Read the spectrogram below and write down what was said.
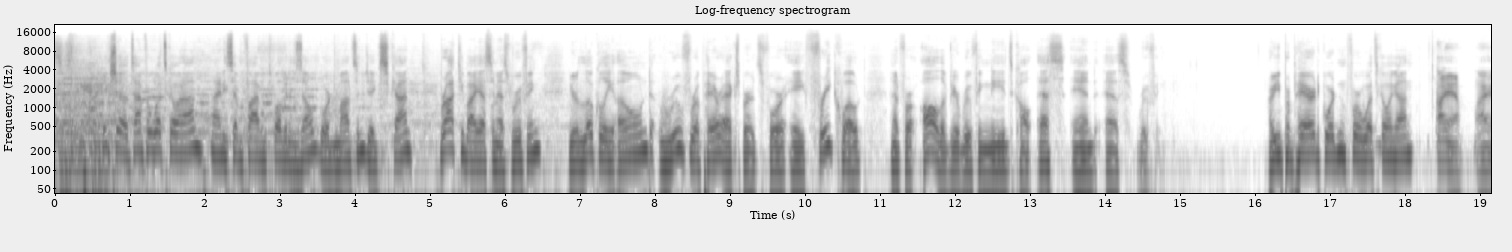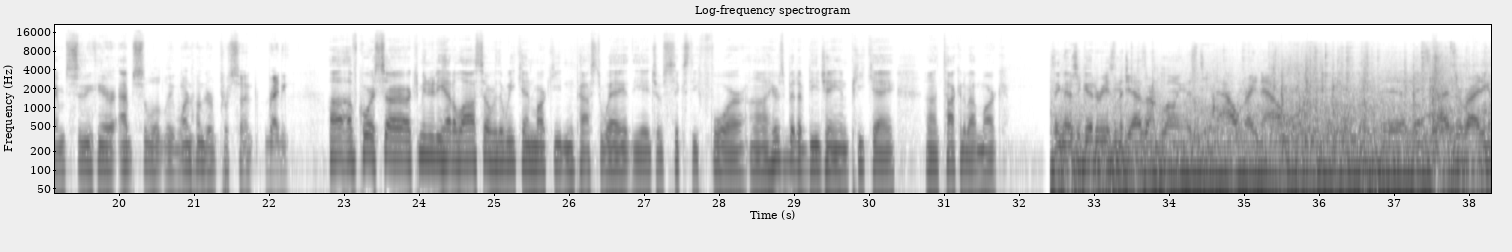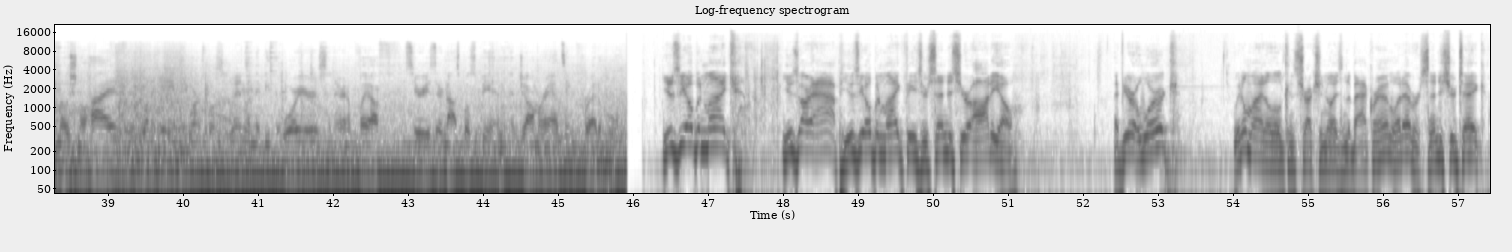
going on? Big show. Time for what's going on. 97.5 and 1280 The Zone. Gordon Monson, Jake Scott. Brought to you by S&S Roofing, your locally owned roof repair experts. For a free quote and for all of your roofing needs, call S&S Roofing. Are you prepared, Gordon, for what's going on? I am. I am sitting here absolutely 100% ready. Uh, of course, our, our community had a loss over the weekend. Mark Eaton passed away at the age of 64. Uh, here's a bit of DJ and PK uh, talking about Mark. I think there's a good reason the Jazz aren't blowing this team out right now. Uh, these guys are riding emotional highs. They won a game they weren't supposed to win when they beat the Warriors, and they're in a playoff series they're not supposed to be in. And Ja Morant's incredible. Use the open mic. Use our app. Use the open mic feature. Send us your audio. If you're at work, we don't mind a little construction noise in the background. Whatever. Send us your take.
